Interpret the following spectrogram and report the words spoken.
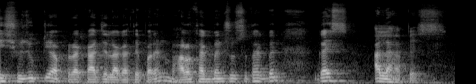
এই সুযোগটি আপনারা কাজে লাগাতে পারেন। ভালো থাকবেন, সুস্থ থাকবেন। গাইস আল্লাহ হাফেজ।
